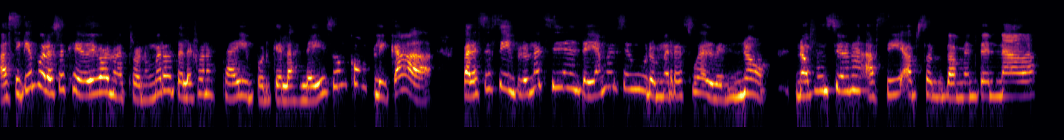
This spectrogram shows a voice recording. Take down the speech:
Así que por eso es que yo digo, nuestro número de teléfono está ahí, porque las leyes son complicadas. Parece simple, un accidente, llama al seguro, me resuelven. No, no funciona así absolutamente nada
